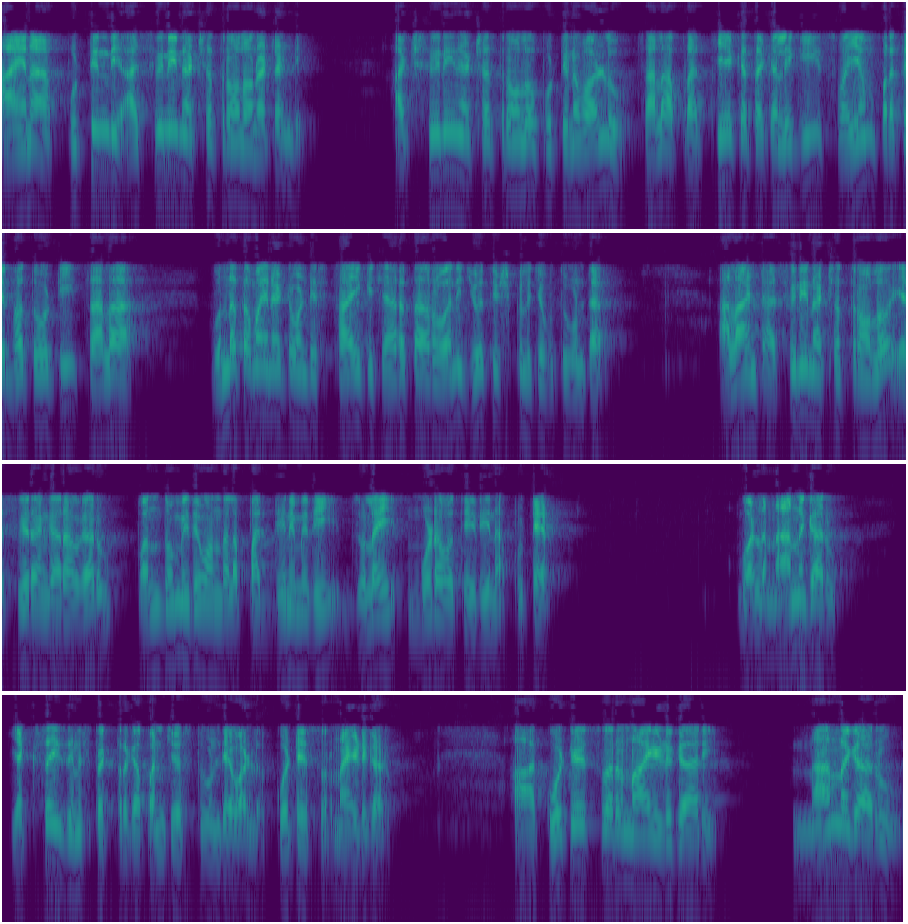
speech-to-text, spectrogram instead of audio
ఆయన పుట్టింది అశ్విని నక్షత్రంలోనటండి అశ్విని నక్షత్రంలో పుట్టిన వాళ్ళు చాలా ప్రత్యేకత కలిగి స్వయం ప్రతిభతోటి చాలా ఉన్నతమైనటువంటి స్థాయికి చేరతారు అని జ్యోతిష్కులు చెబుతూ ఉంటారు. అలాంటి అశ్విని నక్షత్రంలో ఎస్వి రంగారావు గారు పంతొమ్మిది వందల పద్దెనిమిది జులై మూడవ తేదీన పుట్టారు. వాళ్ళ నాన్నగారు ఎక్సైజ్ ఇన్స్పెక్టర్గా పనిచేస్తూ ఉండేవాళ్ళు కోటేశ్వర నాయుడు గారు. ఆ కోటేశ్వర నాయుడు గారి నాన్నగారు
